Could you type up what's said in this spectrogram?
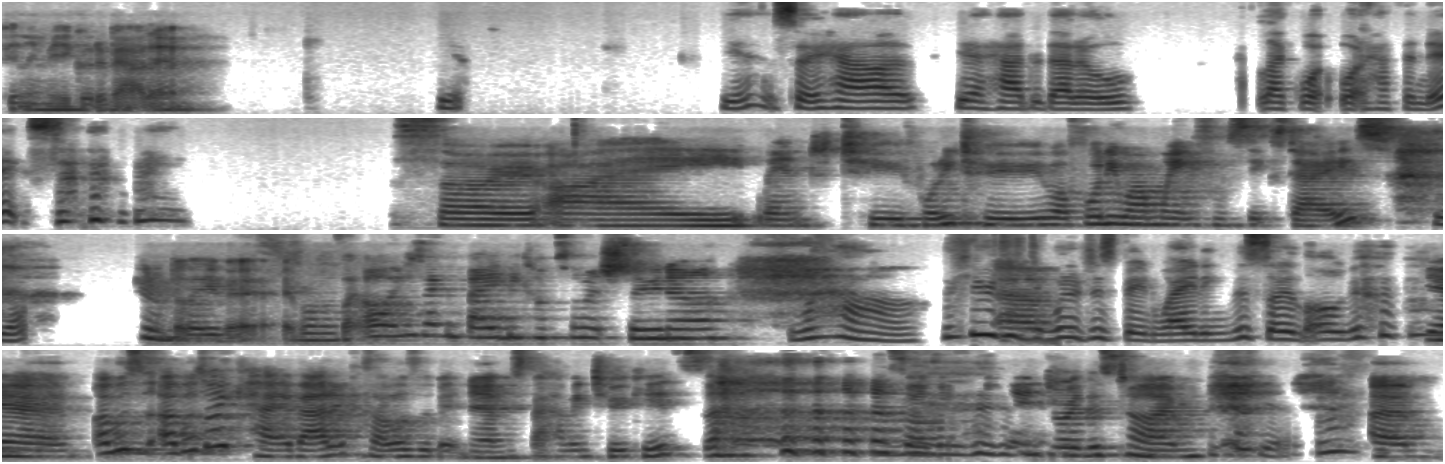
feeling really good about it. Yeah. Yeah. So how, yeah, how did that all, like what, what happened next? so I went to 42 or 41 weeks and six days. Yeah. couldn't believe it. Everyone was like, "Oh, just like a baby come so much sooner." Wow, you just, um, would have just been waiting for so long. yeah, I was I was okay about it because I was a bit nervous about having two kids, so I was like, enjoy this time. Yeah. Um,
